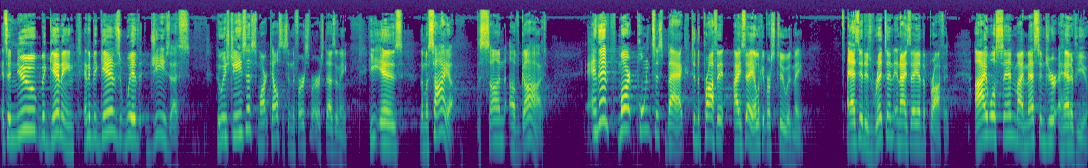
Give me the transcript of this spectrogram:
it's a new beginning, and it begins with Jesus. Who is Jesus? Mark tells us in the first verse, doesn't he? He is the Messiah, the Son of God. And then Mark points us back to the prophet Isaiah. Look at verse 2 with me. As it is written in Isaiah the prophet, I will send my messenger ahead of you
